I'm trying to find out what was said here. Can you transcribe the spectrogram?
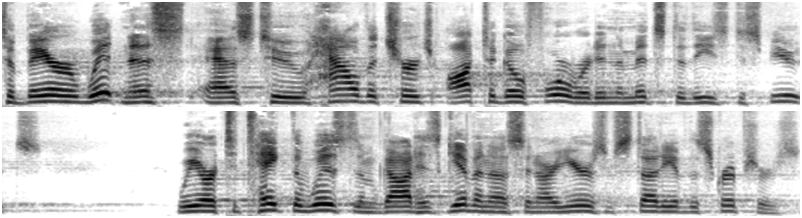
to bear witness as to how the church ought to go forward in the midst of these disputes. We are to take the wisdom God has given us in our years of study of the scriptures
